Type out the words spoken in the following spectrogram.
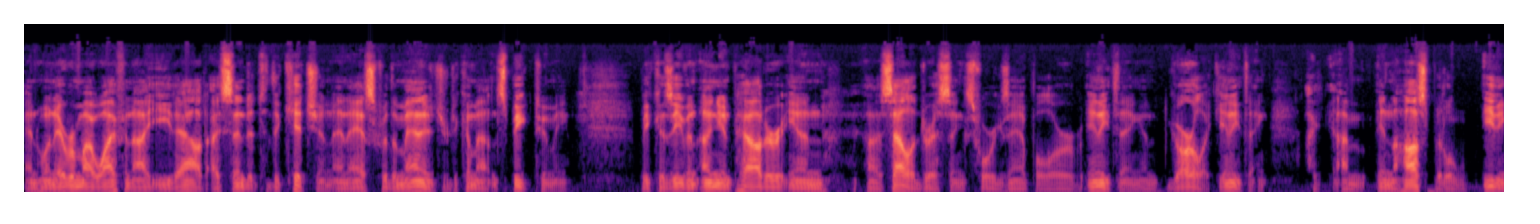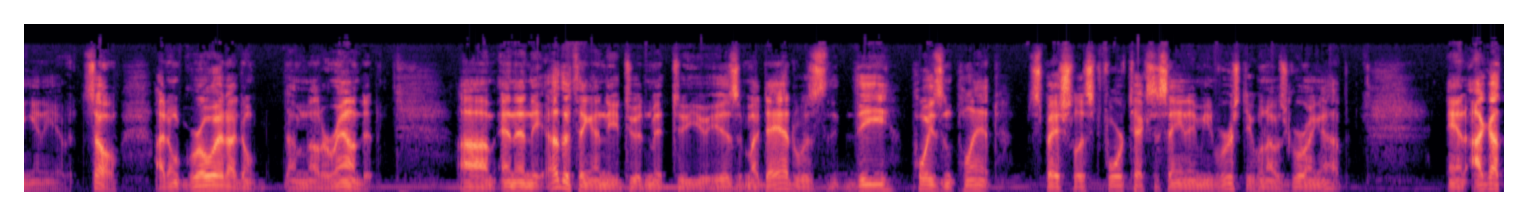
and whenever my wife and I eat out, I send it to the kitchen and ask for the manager to come out and speak to me. Because even onion powder in uh, salad dressings, for example, or anything, and garlic, anything, I, I'm in the hospital eating any of it. So I don't grow it. I don't. I'm not around it. Um, and then the other thing I need to admit to you is my dad was the poison plant specialist for Texas A&M University when I was growing up. And I got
